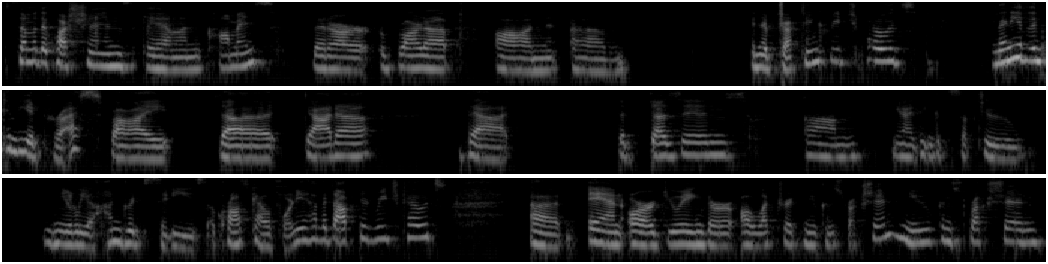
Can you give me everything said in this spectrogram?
some of the questions and comments that are brought up on um, in objecting reach codes, many of them can be addressed by the data that the dozens, um, you know, I think it's up to nearly 100 cities across California have adopted REACH codes uh, and are doing their electric new construction. New construction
